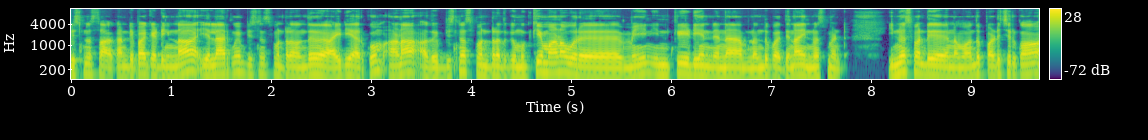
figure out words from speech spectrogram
பிஸ்னஸாக கண்டிப்பாக கேட்டிங்கன்னா எல்லாருக்குமே பிஸ்னஸ் பண்ணுறது வந்து ஐடியா இருக்கும். ஆனால் அது பிஸ்னஸ் பண்ணுறதுக்கு முக்கியமான ஒரு மெயின் இன்க்ரீடியன்ட் என்ன அப்படின்னு வந்து பார்த்தீங்கன்னா இன்வெஸ்ட்மெண்ட் இன்வெஸ்ட்மெண்ட்டு நம்ம வந்து படிச்சிருக்கோம்.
